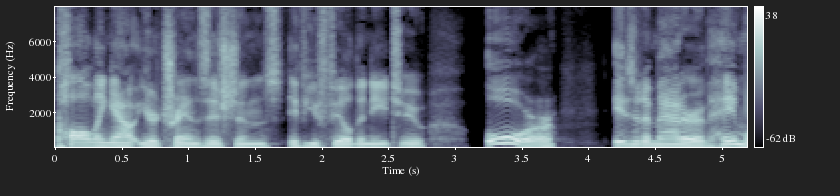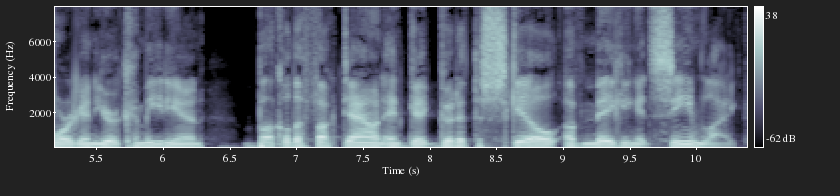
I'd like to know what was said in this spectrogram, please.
calling out your transitions if you feel the need to, or is it a matter of, hey, Morgan, you're a comedian buckle the fuck down and get good at the skill of making it seem like.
